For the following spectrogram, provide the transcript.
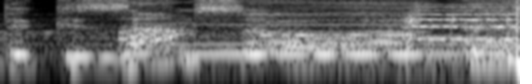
because I'm so open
